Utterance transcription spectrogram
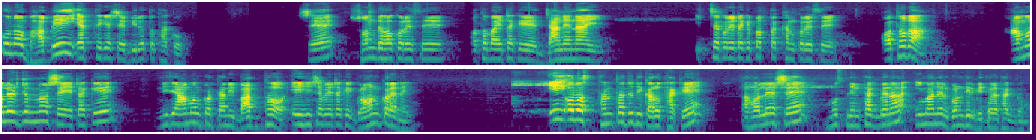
কোনোভাবেই এর থেকে সে বিরত থাকুক। সে সন্দেহ করেছে অথবা এটাকে জানে নাই, ইচ্ছা করে এটাকে প্রত্যাখ্যান করেছে, অথবা আমলের জন্য সে এটাকে নিজে আমল করতে আমি বাধ্য, এই হিসাবে এটাকে গ্রহণ করে নাই। এই অবস্থানটা যদি কারও থাকে, তাহলে সে মুসলিম থাকবে না ইমানের গণ্ডির ভিতরে থাকবে না।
